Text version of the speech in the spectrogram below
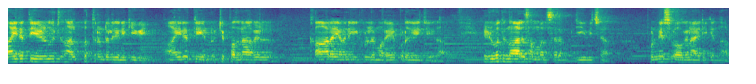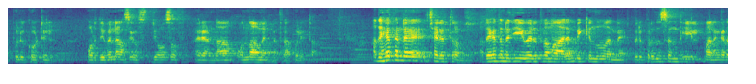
ആയിരത്തി എഴുന്നൂറ്റി നാൽപ്പത്തിരണ്ടിൽ ജനിക്കുകയും ആയിരത്തി എണ്ണൂറ്റി പതിനാറിൽ കാലയവനിക്കുള്ളിൽ മറയപ്പെടുകയും ചെയ്ത എഴുപത്തിനാല് സംവത്സരം ജീവിച്ച പുണ്യശ്ലോകനായിരിക്കുന്ന പുലിക്കോട്ടിൽ മോർ ജോസഫ് രണ്ടാം ഒന്നാമൻ മെത്രാപൊലിത്ത അദ്ദേഹത്തിന്റെ ചരിത്രം അദ്ദേഹത്തിന്റെ ജീവചരിത്രം ആരംഭിക്കുന്നത് തന്നെ ഒരു പ്രതിസന്ധിയിൽ മലങ്കര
